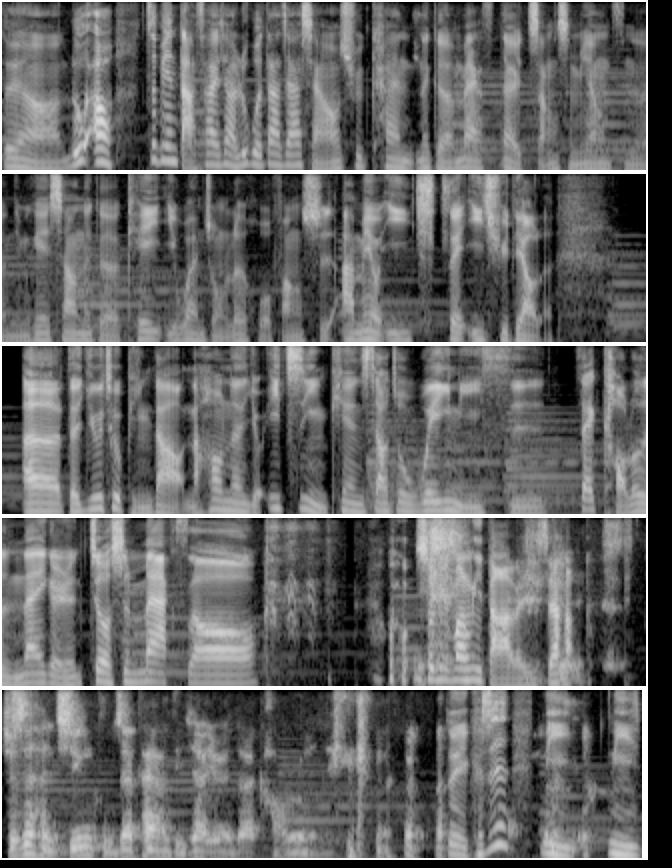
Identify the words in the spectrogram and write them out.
对啊，如果哦这边打岔一下，如果大家想要去看那个 Max 到底长什么样子呢？你们可以上那个 K 一万种乐活方式啊，没有一，对一去掉了，呃的 YouTube 频道，然后呢有一支影片叫做威尼斯，在烤肉的那一个人就是 Max 哦，我顺便帮你打了一下。就是很辛苦，在太阳底下永远都在烤肉的那个。对，可是你你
